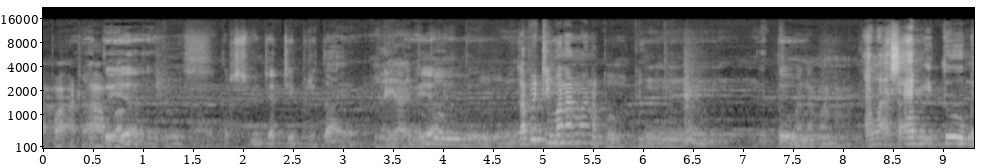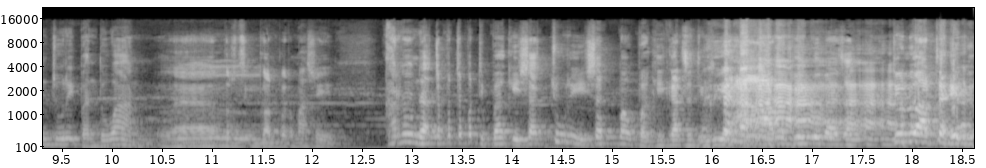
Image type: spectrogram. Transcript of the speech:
apa ada itu apa ya gitu. terus menjadi berita ya Nah, ya itu, Iya, Bung. itu. tapi di mana-mana bung gitu. Hmm, itu di LSM itu mencuri bantuan Ya, terus dikonfirmasi karena tidak cepet-cepet dibagi saya curi saya mau bagikan sendiri ya begitu biasa dulu ada itu.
